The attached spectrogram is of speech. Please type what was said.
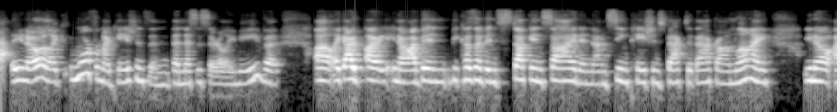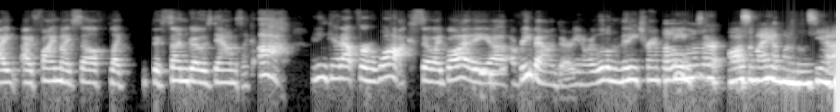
that, you know, like more for my patients than than necessarily me. But uh, like I, I, you know, I've been because I've been stuck inside and I'm seeing patients back to back online, you know, I I find myself like the sun goes down, it's like, ah, I didn't get out for a walk. So I bought a, uh, a rebounder, you know, a little mini trampoline. Oh, those are awesome. I have one of those. Yeah.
